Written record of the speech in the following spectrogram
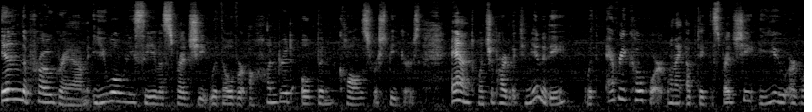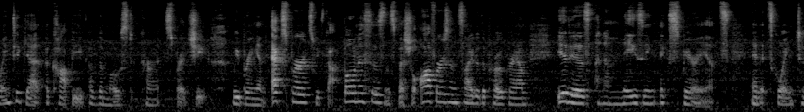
In the program, you will receive a spreadsheet with over 100 open calls for speakers. And once you're part of the community, with every cohort, when I update the spreadsheet, you are going to get a copy of the most current spreadsheet. We bring in experts, we've got bonuses and special offers inside of the program. It is an amazing experience and it's going to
